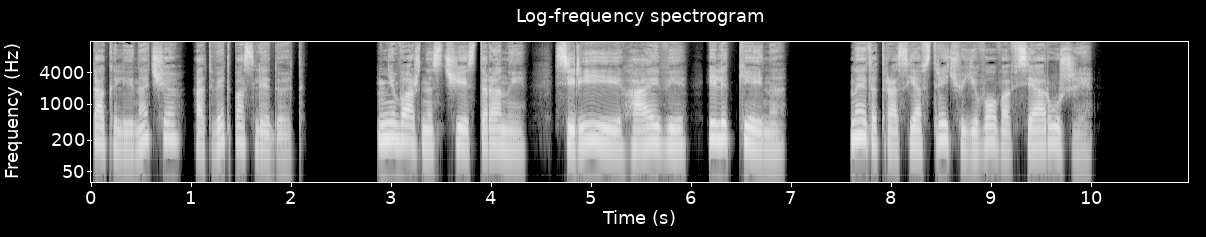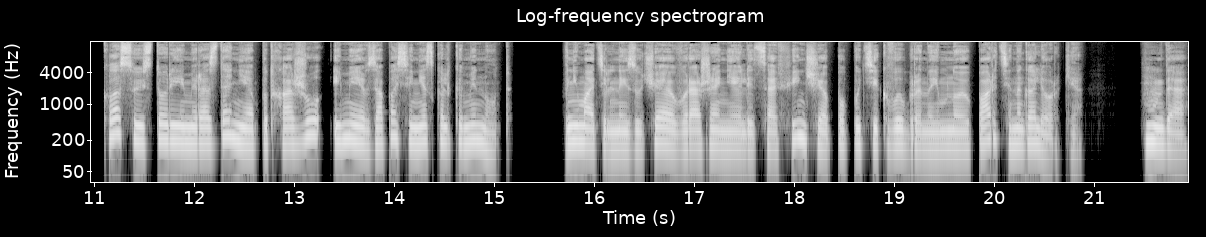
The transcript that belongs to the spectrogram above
Так или иначе, ответ последует. Неважно, с чьей стороны — Сирии, Хайви или Кейна. На этот раз я встречу его во всеоружии. К классу истории мироздания подхожу, имея в запасе несколько минут. Внимательно изучаю выражение лица Финча по пути к выбранной мною партии на галерке. Да,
